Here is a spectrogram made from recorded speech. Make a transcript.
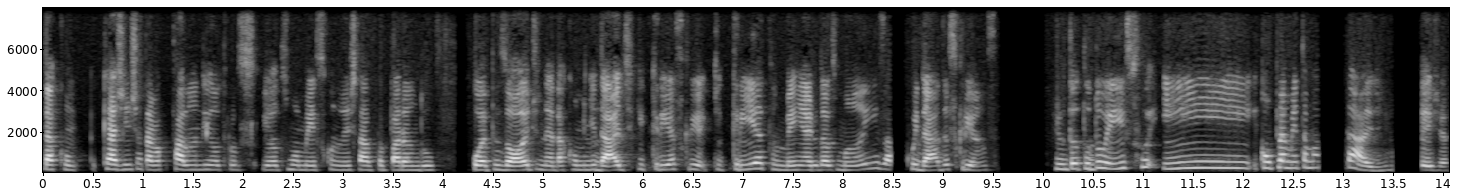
da, que a gente já estava falando em outros, em outros momentos quando a gente estava preparando o episódio, né? Da comunidade que cria, que cria também ajuda as mães a cuidar das crianças junta tudo isso e complementa a maternidade. Ou seja,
